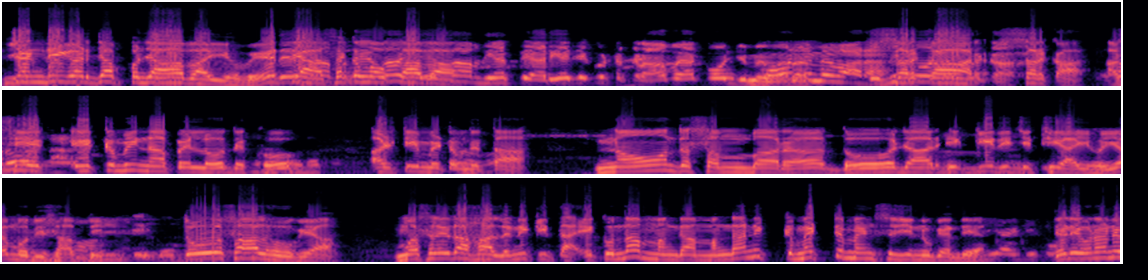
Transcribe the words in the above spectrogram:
ਚੰਡੀਗੜ੍ਹ ਜਾਂ ਪੰਜਾਬ ਆਈ ਹੋਵੇ ਇਤਿਹਾਸਕ ਮੌਕਾ ਵਾ। ਹਿਸਾਬ ਦੀਆਂ ਤਿਆਰੀਆਂ ਜੇ ਕੋਈ ਟਕਰਾਅ ਹੋਇਆ ਕੌਣ ਜ਼ਿੰਮੇਵਾਰ ਕੌਣ ਜ਼ਿੰਮੇਵਾਰ ਆ? ਤੁਸੀਂ ਕੌਣ ਸਰਕਾਰ। ਸਰਕਾਰ। ਅਸੀਂ ਇੱਕ ਇੱਕ ਮਹੀਨਾ ਪਹਿਲਾਂ ਦੇਖੋ ਅਲਟੀਮੇਟਮ ਦਿੱਤਾ। 9 ਦਸੰਬਰ 2021 ਦੀ ਚਿੱਠੀ ਆਈ ਹੋਈ ਆ ਮੋਦੀ ਸਾਹਿਬ ਦੀ। 2 ਸਾਲ ਹੋ ਗਿਆ। ਮਸਲੇ ਦਾ ਹੱਲ ਨਹੀਂ ਕੀਤਾ। ਇੱਕ ਹੁੰਦਾ ਮੰਗਾ ਮੰਗਾ ਨਹੀਂ ਕਮਿਟਮੈਂਟਸ ਜਿਹਨੂੰ ਕਹਿੰਦੇ ਆ। ਜਿਹੜੇ ਉਹਨਾਂ ਨੇ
